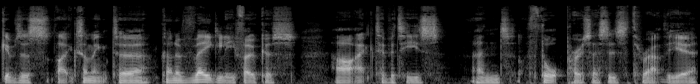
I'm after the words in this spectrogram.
gives us like something to kind of vaguely focus our activities and thought processes throughout the year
